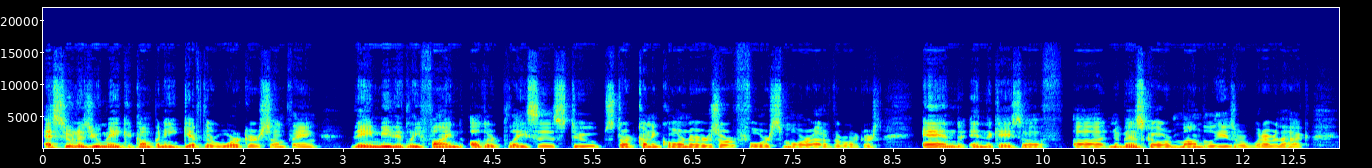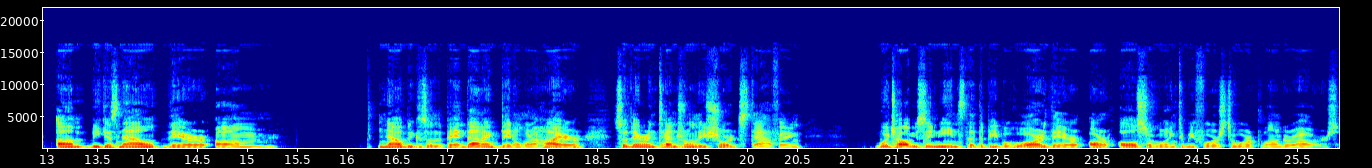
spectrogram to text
as soon as you make a company give their workers something they immediately find other places to start cutting corners or force more out of their workers. And in the case of uh, nabisco or mondelez or whatever the heck um, because now they're um, now because of the pandemic they don't want to hire so they're intentionally short staffing, which obviously means that the people who are there are also going to be forced to work longer hours.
